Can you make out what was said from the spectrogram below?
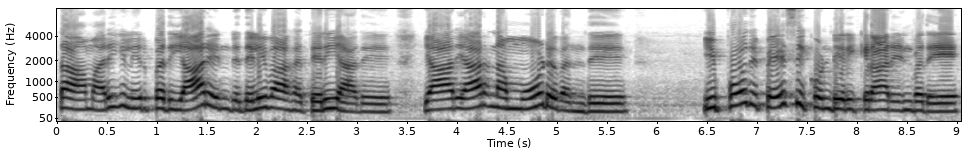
தாம் அருகில் நிற்பது யார் என்று தெளிவாக தெரியாது. யார் யார் நம்மோடு வந்து இப்போது பேசி கொண்டிருக்கிறார் என்பது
